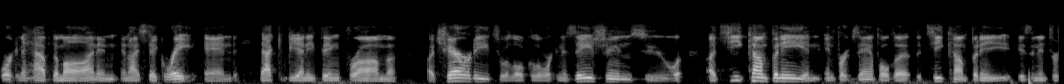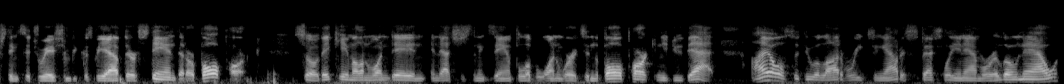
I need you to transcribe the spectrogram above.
We're going to have them on." And and I say, "Great." And that can be anything from a charity to a local organization to a tea company. And, and for example, the, the tea company is an interesting situation because we have their stand at our ballpark. So they came on one day, and, and that's just an example of one where it's in the ballpark and you do that. I also do a lot of reaching out, especially in Amarillo now,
